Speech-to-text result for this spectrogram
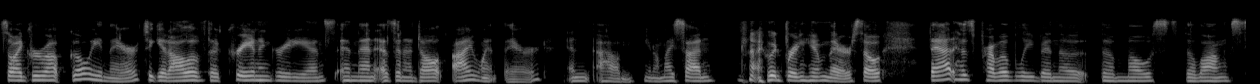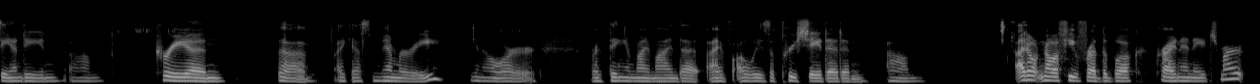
So I grew up going there to get all of the Korean ingredients. And then as an adult, I went there and, um, you know, my son, I would bring him there. So that has probably been the, the most, the long standing um, Korean uh, I guess, memory, you know, or or thing in my mind that I've always appreciated and um, I don't know if you've read the book Crying in H Mart,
